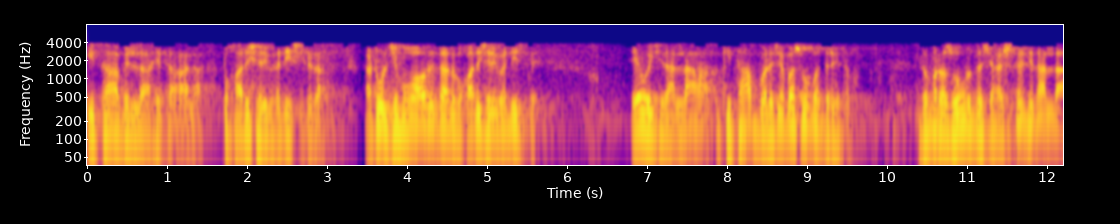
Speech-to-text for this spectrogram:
کتاب الله تعالی بخاری شریف حدیث ده ټول چې موارد د بخاری شریف حدیث ده ای وای چې الله کتاب ورشه بس و بدرې دو دومره زور د شاشته چې الله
